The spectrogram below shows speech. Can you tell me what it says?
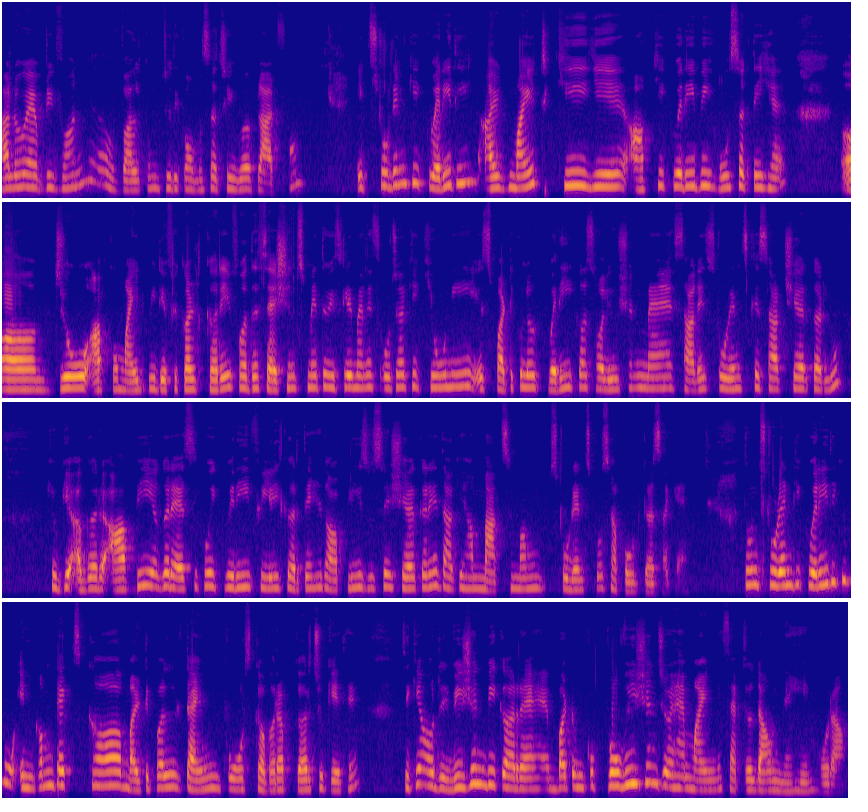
Hello everyone welcome to the commerce achiever platform एक student की query थी. I might कि ये आपकी क्वेरी भी हो सकती है जो आपको माइट भी डिफ़िकल्ट करे फॉर द सेशंस में. तो इसलिए मैंने सोचा कि क्यों नहीं इस पर्टिकुलर क्वेरी का सॉल्यूशन मैं सारे स्टूडेंट्स के साथ शेयर कर लूँ. क्योंकि अगर आप भी अगर ऐसी कोई क्वेरी फील करते हैं तो आप प्लीज़ उसे शेयर करें ताकि हम मैक्सिमम स्टूडेंट्स को सपोर्ट कर सकें. तो उन स्टूडेंट की क्वेरी थी कि वो इनकम टैक्स का multiple time course cover up कर चुके थे. ठीक है, और रिवीजन भी कर रहे हैं बट उनको प्रोविज़न जो है माइंड में सेटल डाउन नहीं हो रहा।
